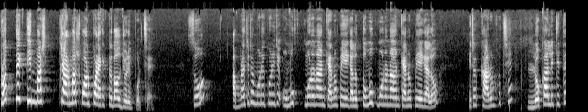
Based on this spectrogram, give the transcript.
প্রত্যেক তিন মাস, চার মাস পর পর এক একটা দল জরিপ করছে। সো আমরা যেটা মনে করি যে অমুক মনোনয়ন কেন পেয়ে গেল, তমুক মনোনয়ন কেন পেয়ে গেল, এটার কারণ হচ্ছে লোকালিটিতে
